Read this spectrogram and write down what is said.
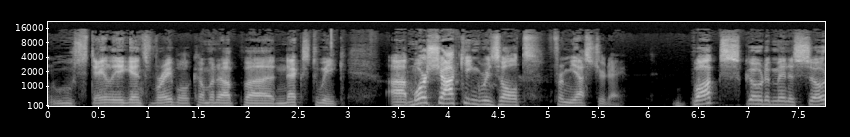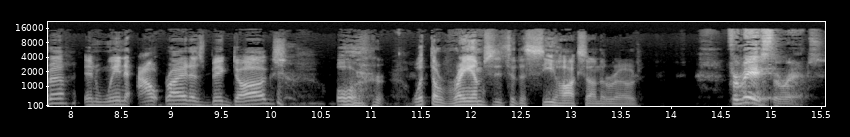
Ooh, Staley against Vrabel coming up uh, next week. Uh, more shocking results from yesterday. Bucks go to Minnesota and win outright as big dogs, or what the Rams did to the Seahawks on the road. For me, it's the Rams.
